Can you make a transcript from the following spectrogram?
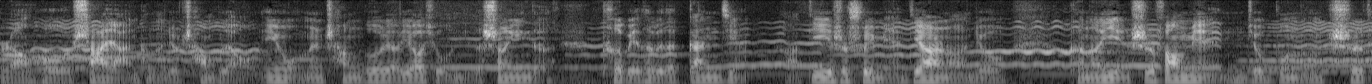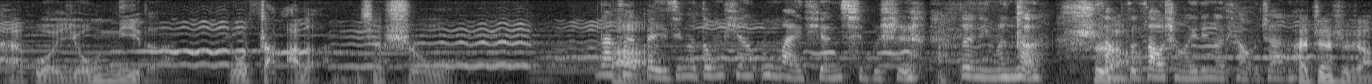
然后沙哑，你可能就唱不了，因为我们唱歌要要求你的声音的特别特别的干净啊。第一是睡眠，第二呢就可能饮食方面你就不能吃太过油腻的、油炸的一些食物。那在啊北京的冬天雾霾天气，不是 对你们的嗓子造成了一定的挑战？还真是这样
